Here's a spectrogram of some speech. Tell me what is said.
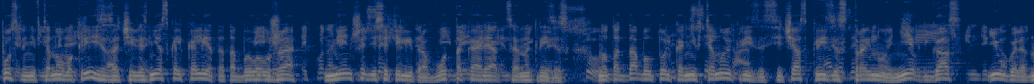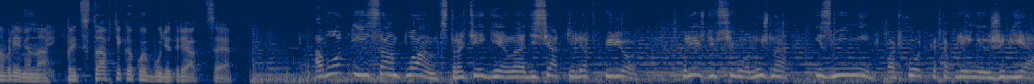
После нефтяного кризиса через несколько лет это было уже меньше 10 литров. Вот такая реакция на кризис. Но тогда был только нефтяной кризис, сейчас кризис тройной. Нефть, газ и уголь одновременно. Представьте, какой будет реакция. А вот и сам план, стратегия на десятки лет вперед. Прежде всего, нужно изменить подход к отоплению жилья.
